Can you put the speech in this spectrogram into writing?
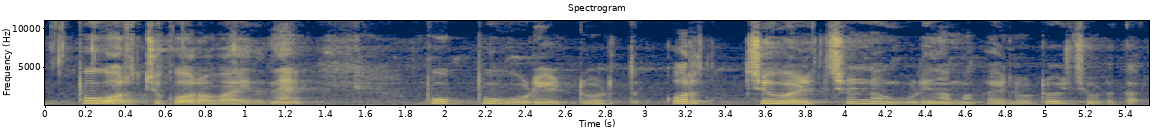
ഉപ്പ് കുറച്ച് കുറവായിരുന്നേ. ഉപ്പ് കൂടി ഇട്ട് കൊടുത്തു. കുറച്ച് വെളിച്ചെണ്ണ കൂടി നമുക്ക് അതിലോട്ട് ഒഴിച്ചു കൊടുക്കാം.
